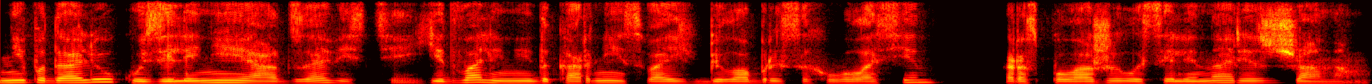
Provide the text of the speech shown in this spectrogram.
Неподалеку, зеленее от зависти, едва ли не до корней своих белобрысых волосин, расположилась Элинари с Жаном.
